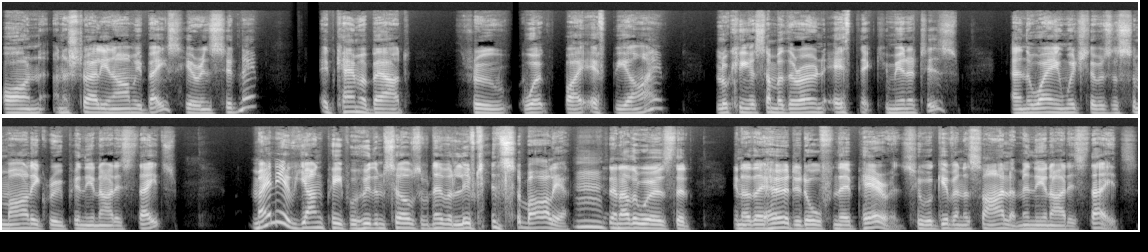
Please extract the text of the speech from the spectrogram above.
on an Australian Army base here in Sydney. It came about through work by FBI, looking at some of their own ethnic communities and the way in which there was a Somali group in the United States, mainly of young people who themselves have never lived in Somalia. Mm. In other words, that you know they heard it all from their parents who were given asylum in the United States,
